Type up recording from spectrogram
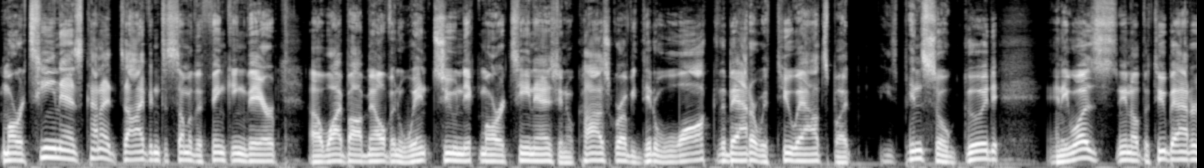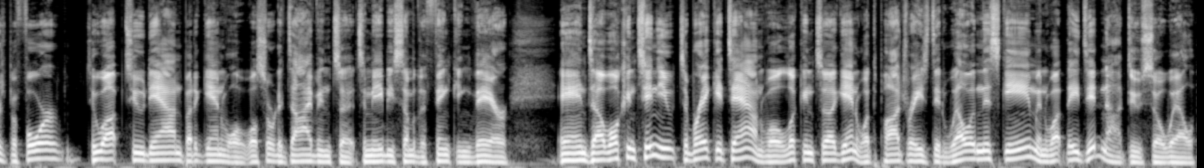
Martinez, kind of dive into some of the thinking there, uh, why Bob Melvin went to Nick Martinez. You know, Cosgrove, he did walk the batter with two outs, but he's been so good. And he was, you know, the two batters before, two up, two down. But again, we'll we'll sort of dive into to maybe some of the thinking there. And uh, we'll continue to break it down. We'll look into, again, what the Padres did well in this game and what they did not do so well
